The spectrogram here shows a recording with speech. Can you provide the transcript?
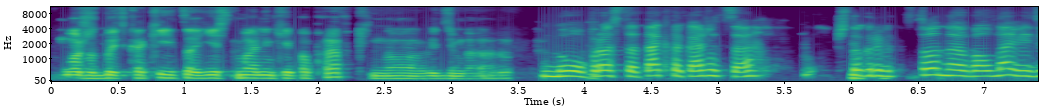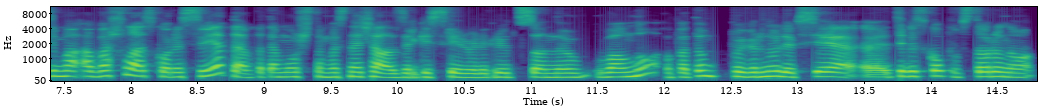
Может быть, какие-то есть маленькие поправки, но, видимо... Ну, просто так-то кажется, что гравитационная волна, видимо, обошла скорость света, потому что мы сначала зарегистрировали гравитационную волну, а потом повернули все э, телескопы в сторону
